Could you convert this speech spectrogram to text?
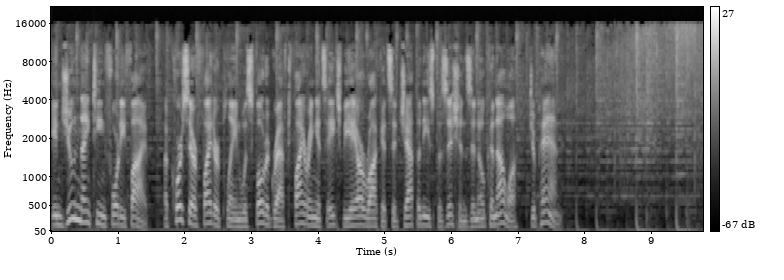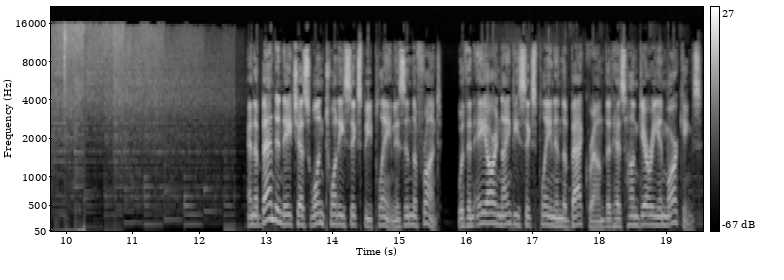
In June 1945, a Corsair fighter plane was photographed firing its HVAR rockets at Japanese positions in Okinawa, Japan. An abandoned HS-126B plane is in the front, with an AR-96 plane in the background that has Hungarian markings.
